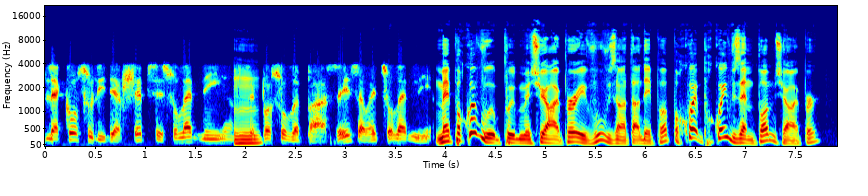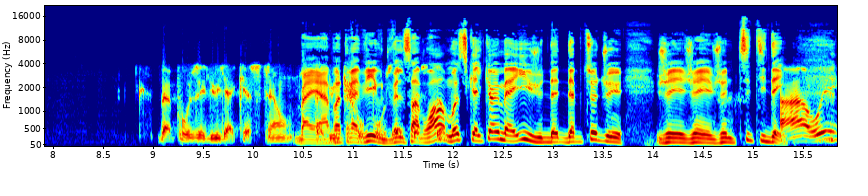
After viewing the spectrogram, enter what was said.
la course au leadership, c'est sur l'avenir, mhm. c'est pas sur le passé, ça va être sur l'avenir. Mais pourquoi vous, M. Harper et vous, vous entendez pas? Pourquoi, pourquoi il vous aime pas, M. Harper? Ben, posez-lui la question. Ben, à votre avis, vous devez le savoir. Moi, si quelqu'un m'haït, d'habitude, j'ai une petite idée. Ah oui?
